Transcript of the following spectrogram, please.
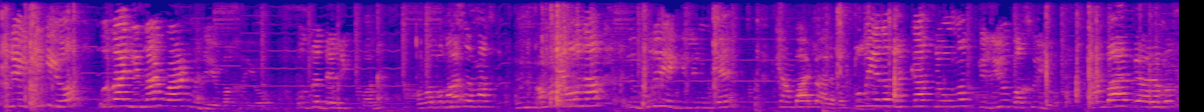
Da. Buraya gidiyor. Uzaylılar var mı diye bakıyor. Burada delik var. Ama buna sığmaz. Ama sonra e, buraya gelince Kembar bir arabası. Buraya da başka astronot geliyor bakıyor. Kembar bir arabası.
